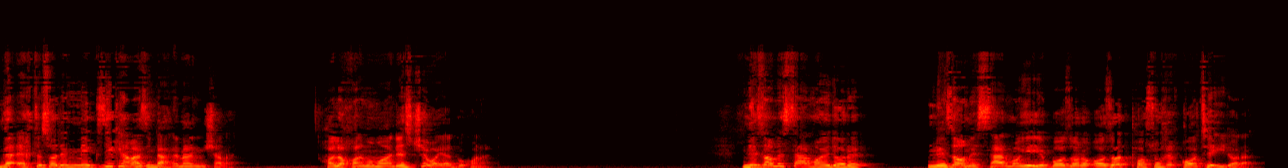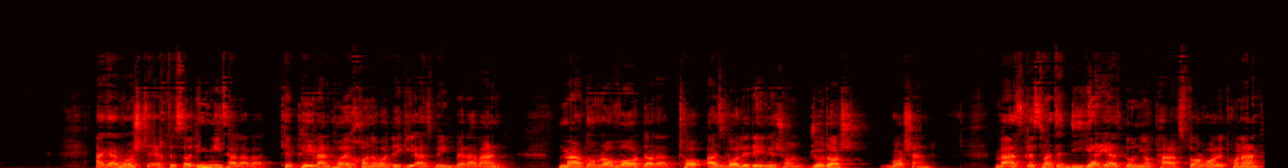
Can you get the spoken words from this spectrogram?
و اقتصاد مکزیک هم از این بهره می شود حالا خانم مهندس چه باید بکند؟ نظام سرمایه داره نظام سرمایه بازار آزاد پاسخ قاطعی دارد. اگر رشد اقتصادی می طلبد که پیوندهای خانوادگی از بین بروند مردم را وار دارد تا از والدینشان جداش باشند و از قسمت دیگری از دنیا پرستار وارد کنند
